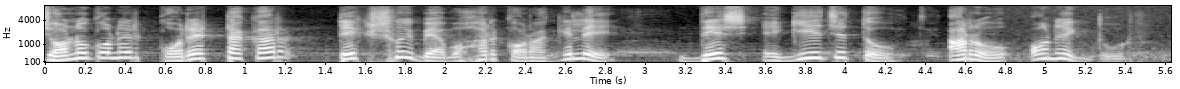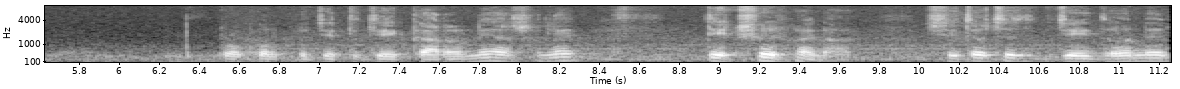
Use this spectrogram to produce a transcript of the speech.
জনগণের করের টাকার টেকসই ব্যবহার করা গেলে দেশ এগিয়ে যেত আরও অনেক দূর। প্রকল্প যেটি যে কারণে আসলে টেকসই হয় না, সেটা হচ্ছে যেই ধরনের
